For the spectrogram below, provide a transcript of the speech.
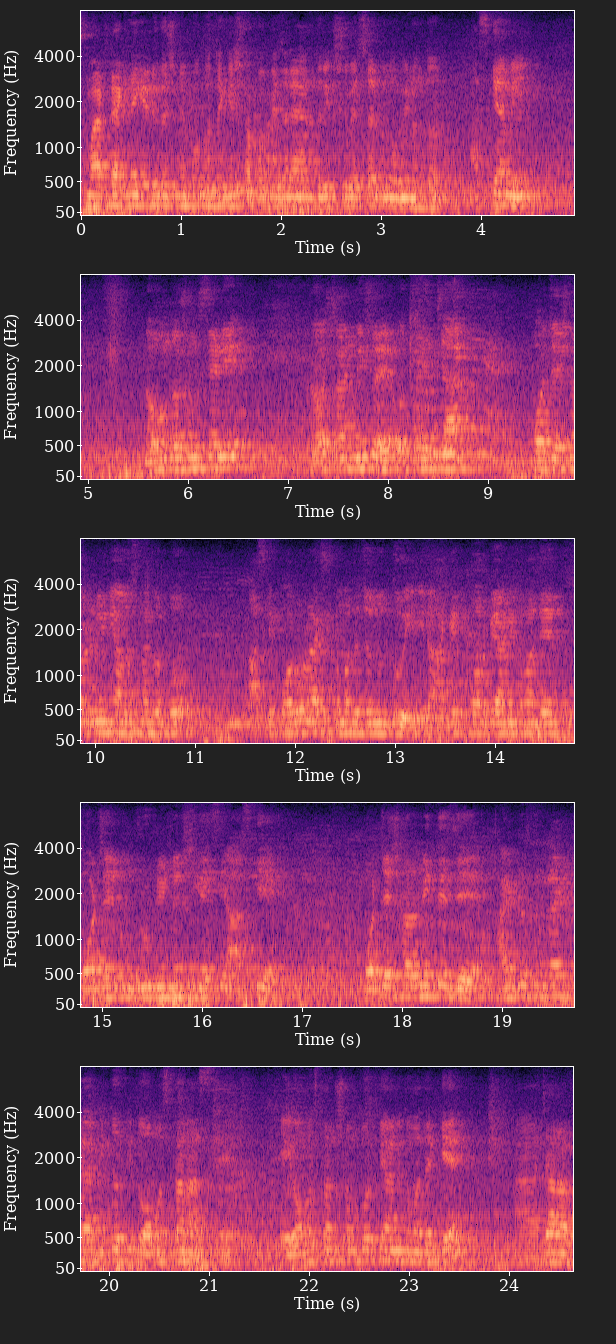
Smart technique এডুকেশনের পক্ষ থেকে সকলকে জানাই আন্তরিক শুভেচ্ছা এবং অভিনন্দন। আজকে আমি নবম, দশম শ্রেণির রসায়ন বিষয়ে অধ্যায় চার পর্যায় সারণী নিয়ে আলোচনা করব। আজকে পর্ব রাখছি তোমাদের জন্য দুই। এর আগের পর্বে আমি তোমাদের পর্যায় এবং গ্রুপ নির্ণয় শিখেছি আজকে পর্যায় সারণীতে যে হাইড্রোজেনের একটা বিতর্কিত অবস্থান আছে, এই অবস্থান সম্পর্কে আমি তোমাদেরকে জানাব।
